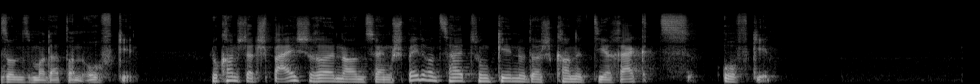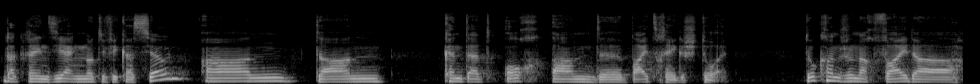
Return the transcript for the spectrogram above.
sollen sie mal dat dann aufgehen. Du kannst dat speichern an zu einem späteren Zeitpunkt gehen oder ich kann het direkt aufgehen. Da kriegen sie eng Notifikation an dann könnt dat auch an de Beiträge stohlen. Du kannst schon nach weiter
